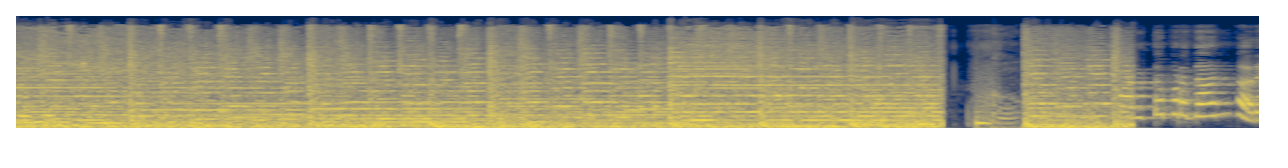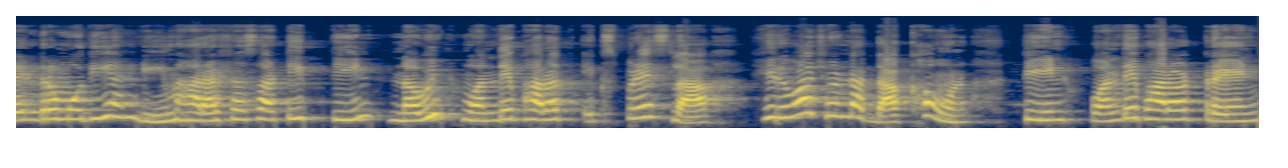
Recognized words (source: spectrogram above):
Thank you. नरेंद्र मोदी यांनी महाराष्ट्रासाठी तीन नवीन वंदे भारत एक्सप्रेसला हिरवा झेंडा दाखवून तीन वंदे भारत ट्रेन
